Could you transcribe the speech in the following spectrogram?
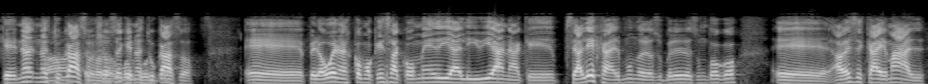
que no, no es tu Ah, caso, yo sé que no es tu caso. Eh, pero bueno, es como que esa comedia liviana que se aleja del mundo de los superhéroes un poco, eh, a veces cae mal.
